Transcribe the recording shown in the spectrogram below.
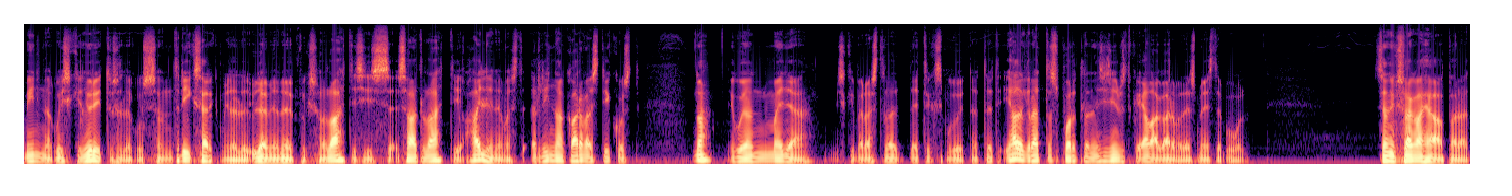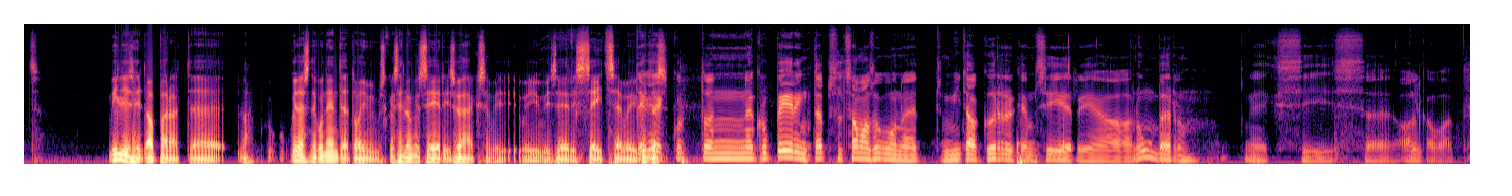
minna kuskile üritusele, kus on triiksärk, millel ülemine nööp võiks olla lahti, siis saada lahti hallinevast rinnakarvastikust. noh, ja kui on, ma ei tea, miskipärast näiteks, ma kujutan ette, et jalgrattasportlane, siis ilmselt ka jalakarvades meeste puhul. see on üks väga hea aparaat. Milliseid aparaate, noh, kuidas nagu nende toimimist, kas neil on ka seeris üheksa või, või, või seeris seitse või tegelikult kuidas? on grupeering täpselt samasugune, et mida kõrgem seeria number, ehk siis äh, algavad,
